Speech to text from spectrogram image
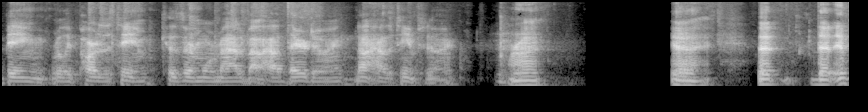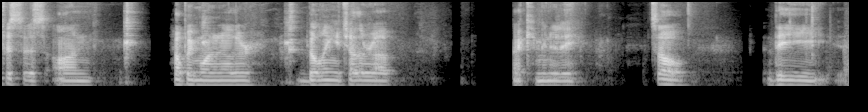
being really part of the team because they're more mad about how they're doing, not how the team's doing. Right. Yeah. That that emphasis on helping one another, building each other up, that community. So the uh,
